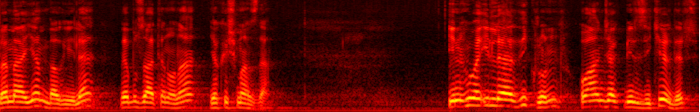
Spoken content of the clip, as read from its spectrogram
ve ma yenbagile ve bu zaten ona yakışmaz da. İn huve illa zikrun o ancak bir zikirdir,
